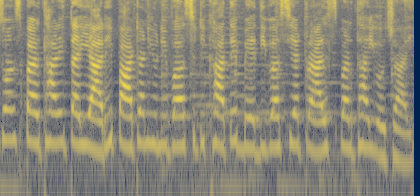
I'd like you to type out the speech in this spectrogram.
ઝોન સ્પર્ધાની તૈયારી પાટણ યુનિવર્સિટી ખાતે બે દિવસીય ટ્રાયલ સ્પર્ધા યોજાઈ.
